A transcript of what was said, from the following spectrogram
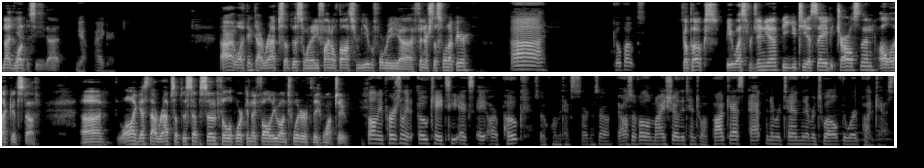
And I'd love to see that. Yeah, I agree. All right, well, I think that wraps up this one. Any final thoughts from you before we uh, finish this one up here? Uh go pokes. Go Pokes. Beat West Virginia, beat UTSA, beat Charleston, all of that good stuff. Uh, well, I guess that wraps up this episode. Philip, where can they follow you on Twitter if they want to? Follow me personally at OKTXARPoke. So Oklahoma, Texas, Arkansas. You also follow my show, the 1012 Podcast, at the number 10, the number 12, the word podcast.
